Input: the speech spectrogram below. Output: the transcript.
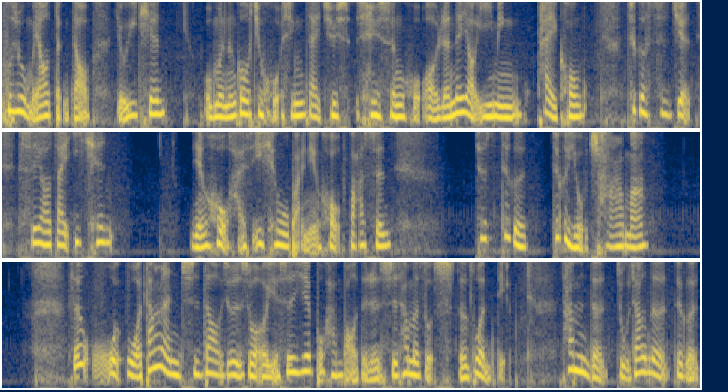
或者我们要等到有一天我们能够去火星再去去生活？哦，人类要移民太空，这个事件是要在一千年后，还是一千五百年后发生？就是这个这个有差吗？所以我我当然知道，就是说，也是一些不环保的人士，他们所持的论点，他们的主张的这个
